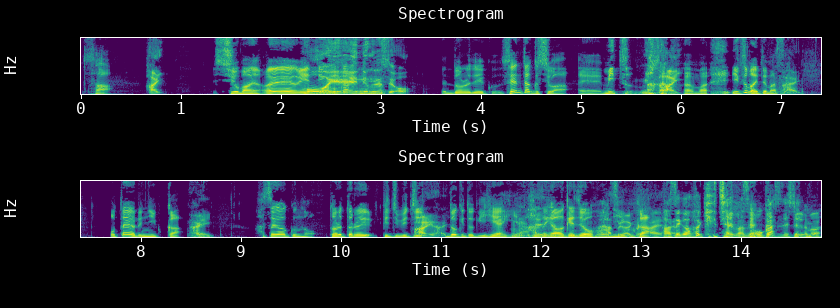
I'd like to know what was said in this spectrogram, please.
さあ、はい。終盤や。えー、エンディングかもうエンディングですよ。どれでいく？選択肢は、えー、3つ。三つ。はい。まあ、いつも言ってます。はい。お便りに行くか、はい。長谷川くんのトレトレピチピチ、はいはい。ドキドキヒヤヒヤ、長谷川家情報に行くか、長谷川家。ちゃいません。おかしでしょ、今。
